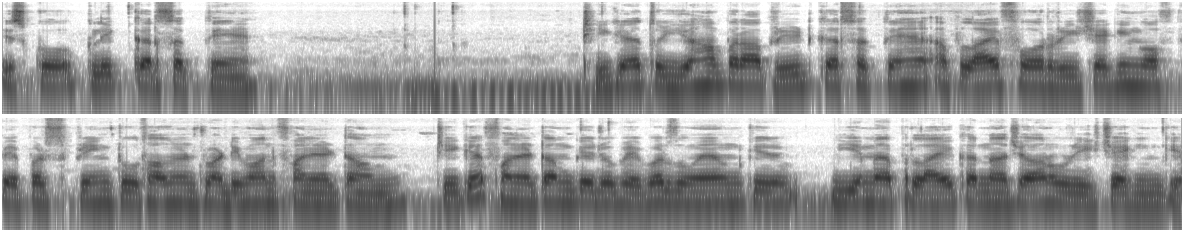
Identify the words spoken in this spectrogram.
इसको क्लिक कर सकते हैं। ठीक है? तो यहाँ पर आप रीड कर सकते हैं apply for rechecking of paper spring 2021 final term ठीक है? फाइनल टर्म के जो पेपर्स हुए हैं, उनके लिए मैं अप्लाई करना चाह रहा हूँ रीचेकिंग के।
